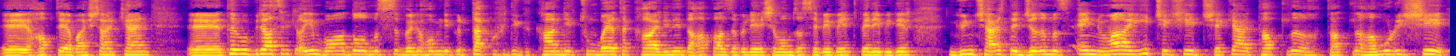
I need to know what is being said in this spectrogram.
E, haftaya başlarken e, tabii bu biraz tabii ki ayın boğada olması böyle homini gırtlak pufidi kandil tumba yatak halini daha fazla böyle yaşamamıza sebebiyet verebilir. Gün içerisinde canımız envai çeşit şeker tatlı tatlı hamur işi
